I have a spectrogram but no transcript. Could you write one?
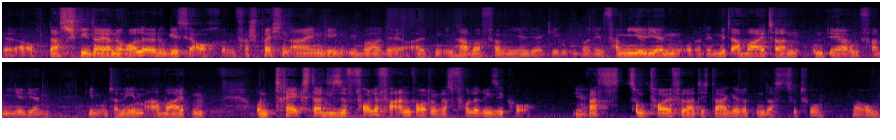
Äh, auch das spielt da ja eine Rolle. Du gehst ja auch ein Versprechen ein gegenüber der alten Inhaberfamilie, gegenüber den Familien oder den Mitarbeitern und deren Familien, die im Unternehmen arbeiten und trägst da diese volle Verantwortung, das volle Risiko. Ja. Was zum Teufel hat dich da geritten, das zu tun? Warum?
